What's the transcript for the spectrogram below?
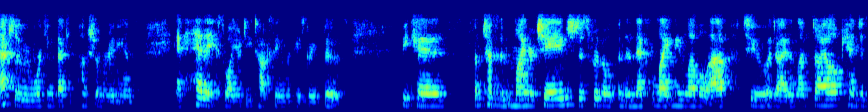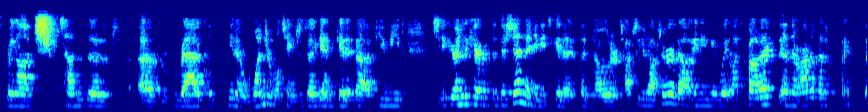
actually we are working with acupuncture meridians and headaches while you're detoxing with these green foods. Because sometimes a minor change just for the, the next lightning level up to a diet and lifestyle can just bring on tons of, of radical, you know, wonderful changes. But again, get it, uh, if you need, if you're under the care of a physician, then you need to get a, a note or talk to your doctor about any new weight loss products, and there are no medical claims. So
